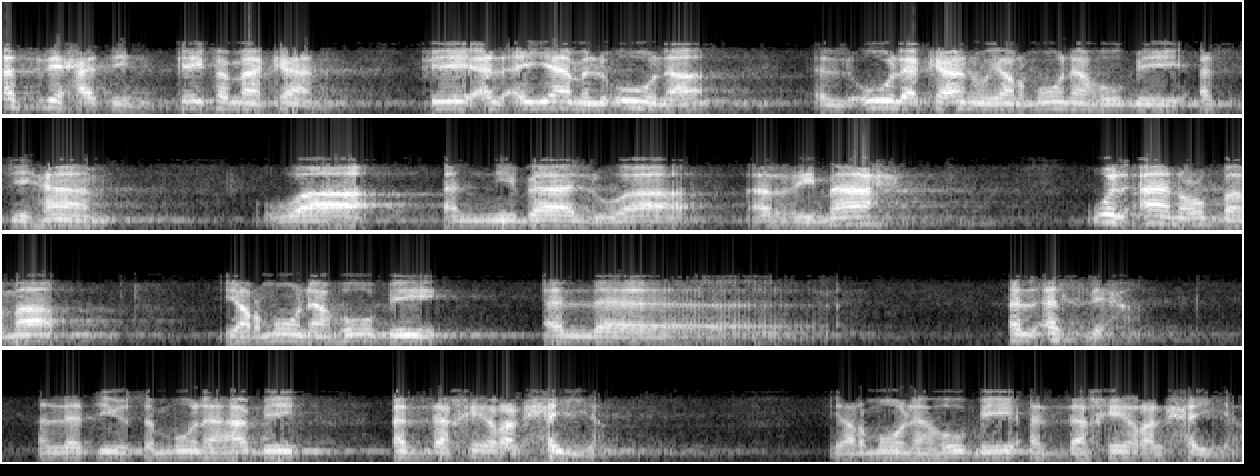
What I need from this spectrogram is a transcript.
بأسلحتهم. كيفما كان. في الأيام الأولى الأولى كانوا يرمونه بالسهام والنبال والرماح والآن ربما يرمونه بالأسلحة التي يسمونها بالذخيرة الحية. يرمونه بالذخيرة الحية.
